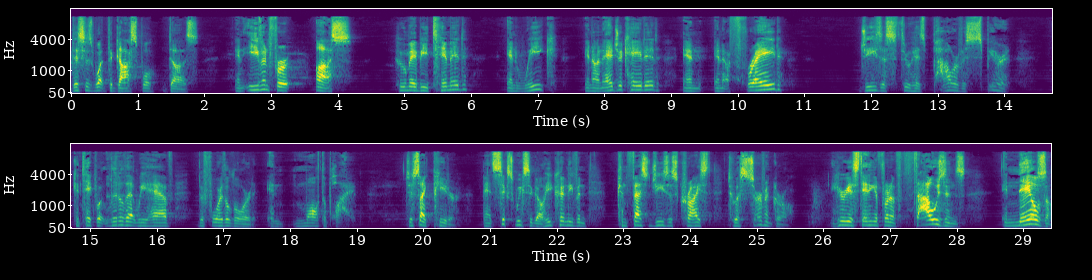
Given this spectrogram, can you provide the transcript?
This is what the gospel does. And even for us who may be timid and weak and uneducated and, and afraid, Jesus, through his power of his Spirit, can take what little that we have before the Lord and multiply it. Just like Peter. Man, six weeks ago, he couldn't even confess Jesus Christ to a servant girl. Here he is standing in front of thousands and nails them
